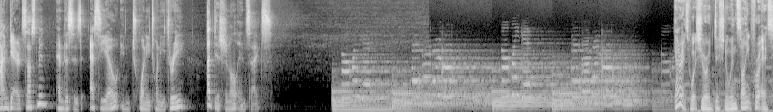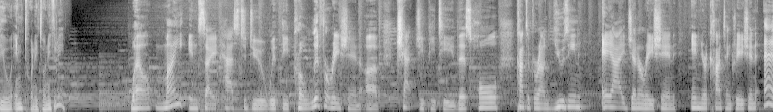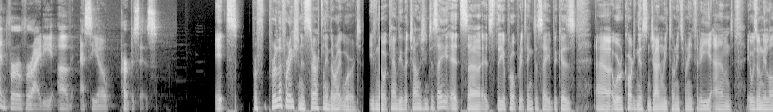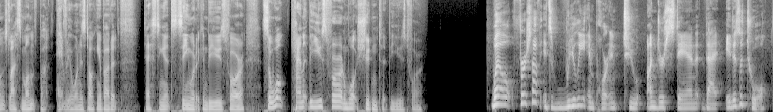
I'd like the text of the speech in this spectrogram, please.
I'm Garrett Sussman, and this is SEO in 2023 Additional Insights. Garrett, what's your additional insight for SEO in 2023? Well, my insight has to do with the proliferation of ChatGPT, this whole concept around using AI generation in your content creation and for a variety of SEO purposes. It's proliferation is certainly the right word, even though it can be a bit challenging to say. It's uh, it's the appropriate thing to say because uh, we're recording this in January 2023, and it was only launched last month, but everyone is talking about it, testing it, seeing what it can be used for. So, what can it be used for, and what shouldn't it be used for? Well, first off, it's really important to understand that it is a tool.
